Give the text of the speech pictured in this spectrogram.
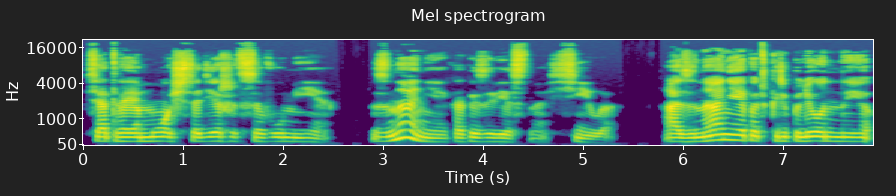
Вся твоя мощь содержится в уме. Знание, как известно, сила. А знания, подкрепленные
